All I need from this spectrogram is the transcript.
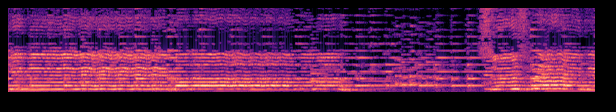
gibi kanadımı süsledim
